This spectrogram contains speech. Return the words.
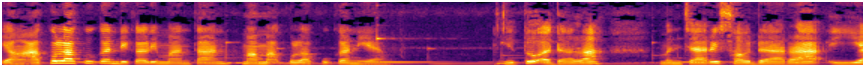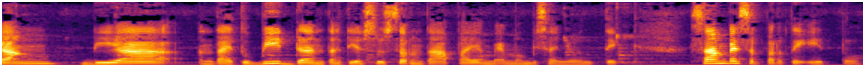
yang aku lakukan di Kalimantan, mamaku lakukan ya, itu adalah mencari saudara yang dia entah itu bidan, entah dia suster, entah apa yang memang bisa nyuntik. Sampai seperti itu.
